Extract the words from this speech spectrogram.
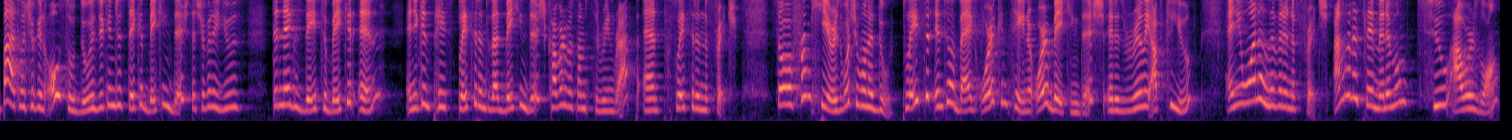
But what you can also do is you can just take a baking dish that you're going to use the next day to bake it in and you can place, place it into that baking dish covered with some saran wrap and place it in the fridge. So from here is what you want to do. Place it into a bag or a container or a baking dish. It is really up to you and you want to leave it in the fridge. I'm going to say minimum two hours long.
